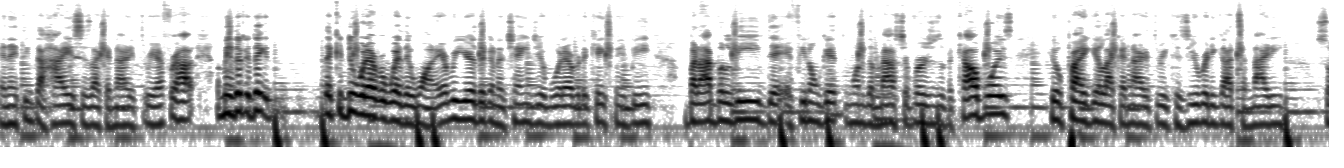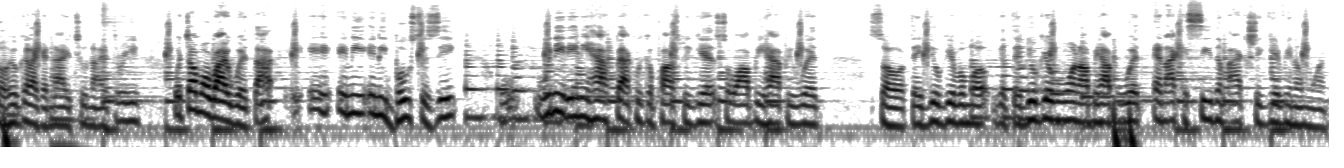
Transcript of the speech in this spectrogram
and I think the highest is like a 93. I forgot. I mean, they, they they could do whatever way they want. Every year they're gonna change it, whatever the case may be. But I believe that if you don't get one of the master versions of the Cowboys, he'll probably get like a 93 because he already got to 90, so he'll get like a 92, 93, which I'm alright with. I, any any boost to Zeke, we need any halfback we could possibly get, so I'll be happy with. So if they do give him a, if they do give him one, I'll be happy with, and I can see them actually giving him one.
